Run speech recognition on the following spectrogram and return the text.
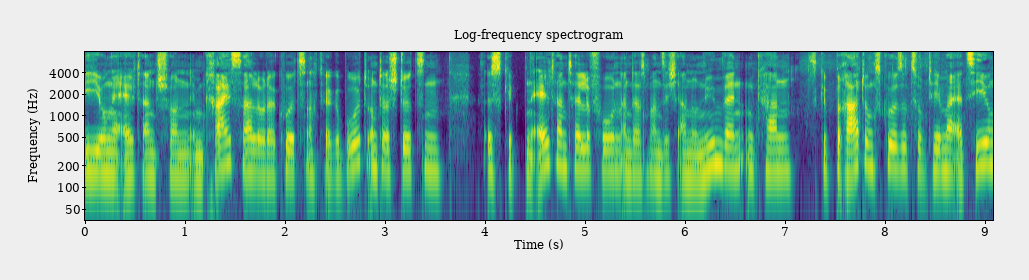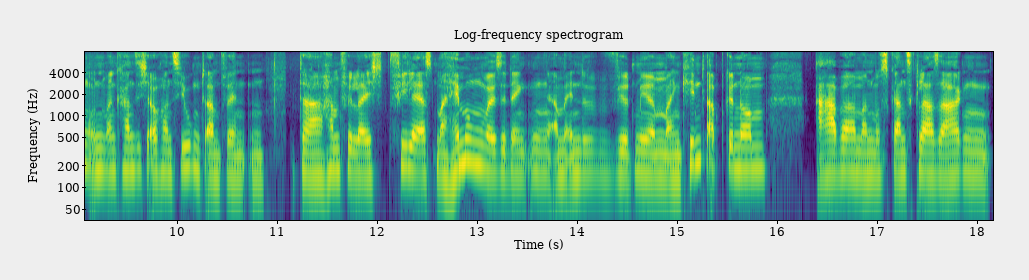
die junge Eltern schon im Kreissaal oder kurz nach der Geburt unterstützen. Es gibt ein Elterntelefon, an das man sich anonym wenden kann. Es gibt Beratungskurse zum Thema Erziehung und man kann sich auch ans Jugendamt wenden. Da haben vielleicht viele erstmal Hemmungen, weil sie denken, am Ende wird mir mein Kind abgenommen. Aber man muss ganz klar sagen,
